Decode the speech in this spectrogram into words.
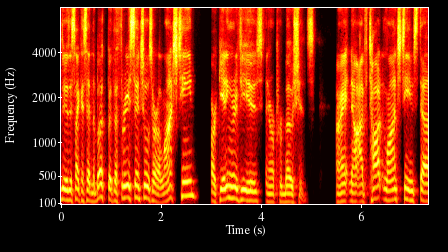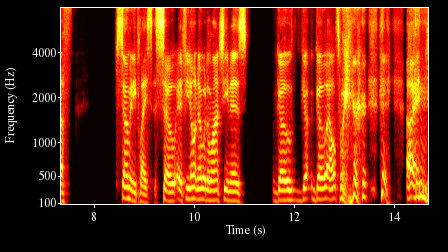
do this, like I said in the book, but the three essentials are a launch team, are getting reviews, and our promotions. All right. Now I've taught launch team stuff so many places. So if you don't know what a launch team is, go go, go elsewhere uh, and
